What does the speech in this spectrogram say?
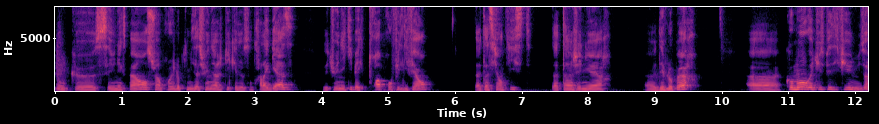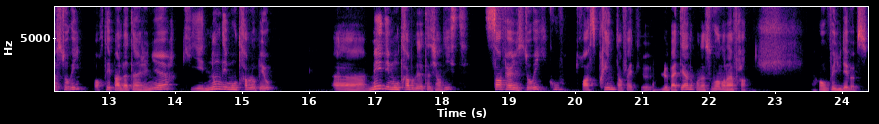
Donc, euh, c'est une expérience sur un projet d'optimisation énergétique et de centrale à gaz. Vous étiez une équipe avec trois profils différents data scientist, data ingénieur, euh, développeur. Comment aurais-tu spécifié une user story portée par le data ingénieur qui est non démontrable au PO, mais démontrable au data scientist, sans faire une story qui couvre trois sprints, en fait, le, le pattern qu'on a souvent dans l'infra quand on fait du DevOps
